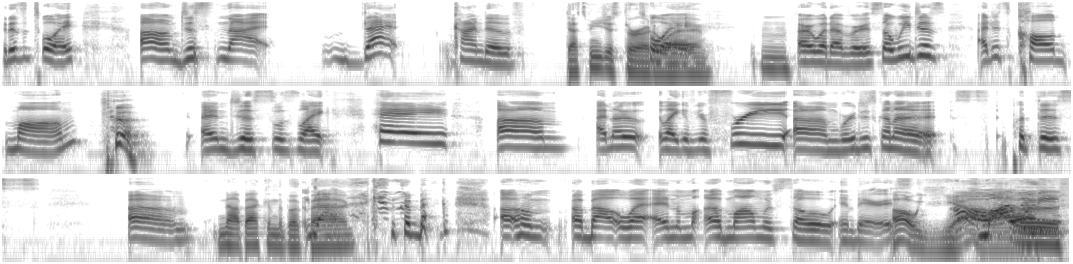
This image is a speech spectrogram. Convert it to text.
It is a toy. Um, just not that kind of That's when you just throw it Toy. away. or whatever. So we just, I just called mom and just was like, "Hey, um, I know, like, if you're free, um, we're just gonna put this um Not back in the book bag. back in the back um about what." And the uh, mom was so embarrassed. Oh yeah. Oh, mom was,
